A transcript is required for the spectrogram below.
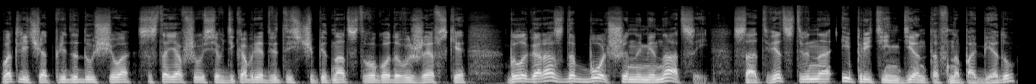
в отличие от предыдущего, состоявшегося в декабре 2015 года в Ижевске, было гораздо больше номинаций, соответственно, и претендентов на победу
